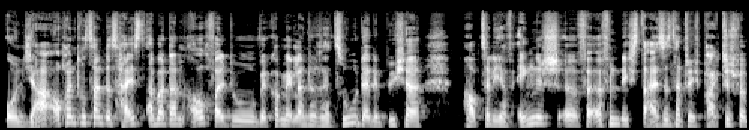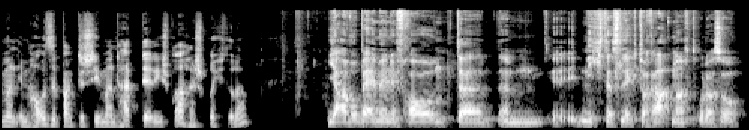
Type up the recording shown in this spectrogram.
und ja, auch interessant. Das heißt aber dann auch, weil du, wir kommen ja gleich noch dazu, deine Bücher hauptsächlich auf Englisch äh, veröffentlichst. Da ist es natürlich praktisch, wenn man im Hause praktisch jemand hat, der die Sprache spricht, oder? Ja, wobei meine Frau da ähm, nicht das Lektorat macht oder so.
